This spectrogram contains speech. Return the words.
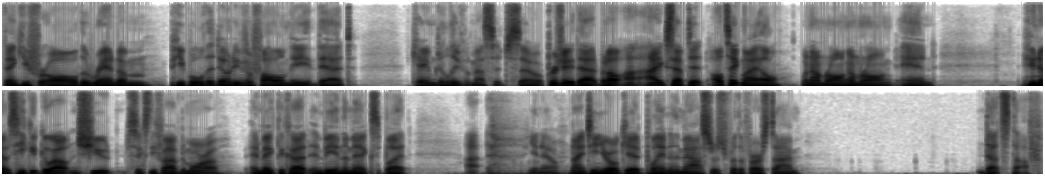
Thank you for all the random people that don't even follow me that came to leave a message. So appreciate that. But I'll, I accept it. I'll take my L. When I'm wrong, I'm wrong. And who knows? He could go out and shoot 65 tomorrow and make the cut and be in the mix. But, I, you know, 19 year old kid playing in the Masters for the first time, that's tough.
